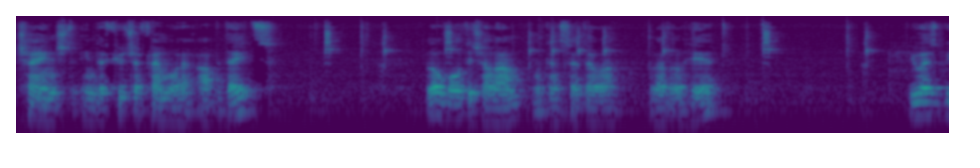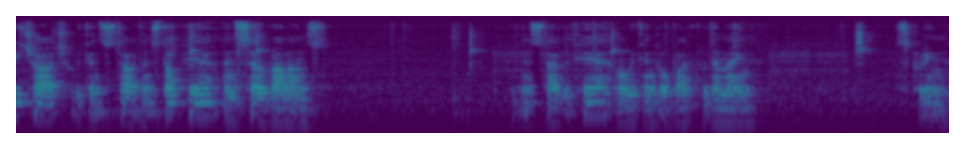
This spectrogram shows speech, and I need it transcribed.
changed in the future firmware updates. Low voltage alarm, we can set our level here. USB charge, we can start and stop here and cell balance. We can start it here or we can go back to the main screen.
